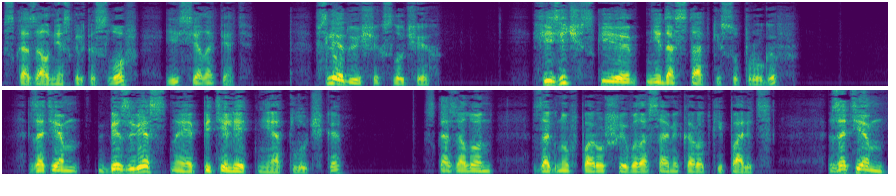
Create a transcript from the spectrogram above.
сказал несколько слов и сел опять. В следующих случаях физические недостатки супругов, затем безвестная пятилетняя отлучка, — сказал он, загнув поросший волосами короткий палец, затем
